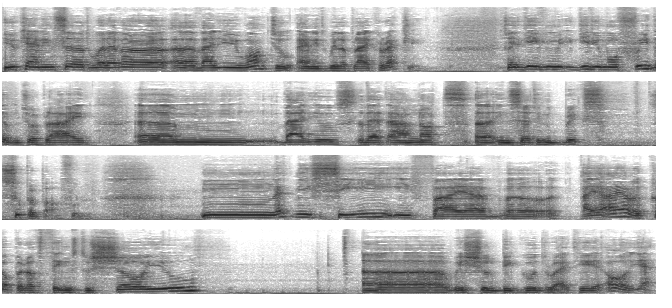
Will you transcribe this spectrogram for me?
You can insert whatever uh, value you want to and it will apply correctly. So it gave you, give you more freedom to apply um, values that are not uh, in bricks. Super powerful. Mm, let me see if I have uh, I, I, have a couple of things to show you. Uh, we should be good right here. Oh yeah,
